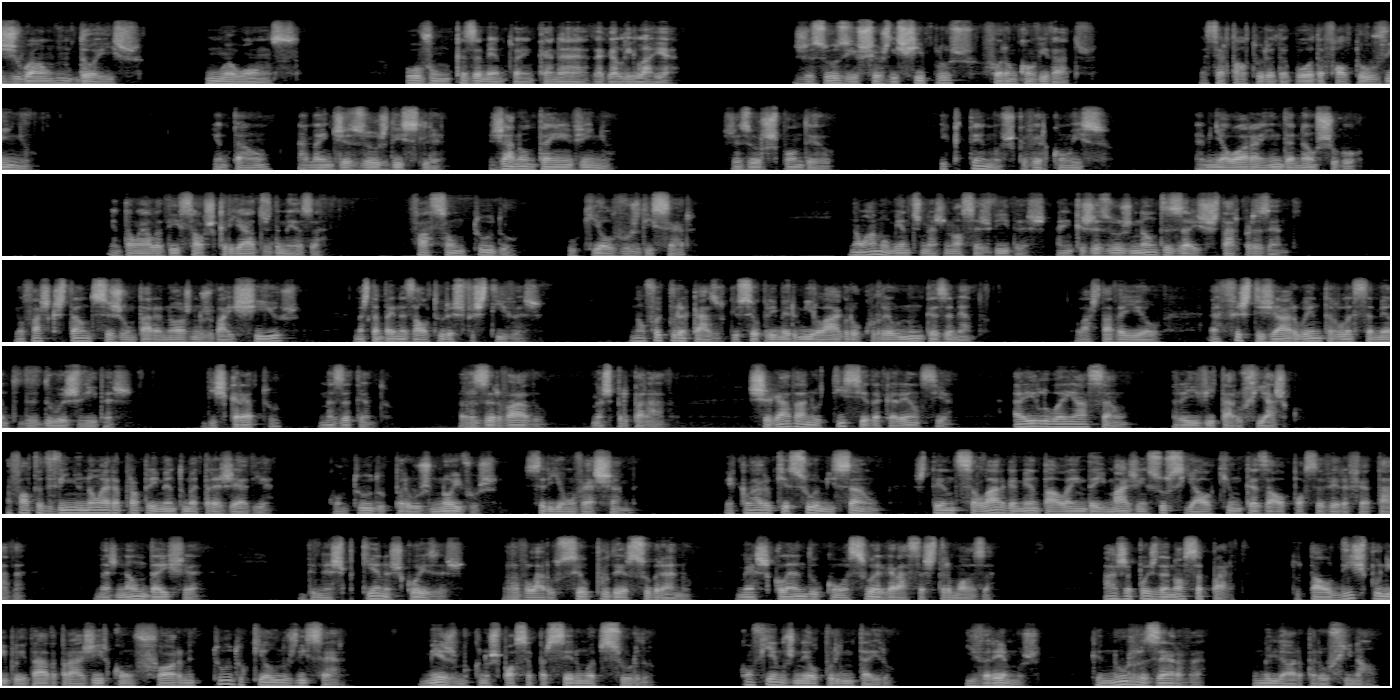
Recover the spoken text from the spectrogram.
João 2, 1 a 11 Houve um casamento em Canaã da Galileia. Jesus e os seus discípulos foram convidados. A certa altura da boda faltou o vinho. Então a mãe de Jesus disse-lhe: Já não têm vinho. Jesus respondeu: E que temos que ver com isso? A minha hora ainda não chegou. Então ela disse aos criados de mesa: Façam tudo o que ele vos disser. Não há momentos nas nossas vidas em que Jesus não deseja estar presente. Ele faz questão de se juntar a nós nos baixios, mas também nas alturas festivas. Não foi por acaso que o seu primeiro milagre ocorreu num casamento. Lá estava ele a festejar o entrelaçamento de duas vidas, discreto mas atento, reservado, mas preparado. Chegada a notícia da carência, ei-lo em ação para evitar o fiasco. A falta de vinho não era propriamente uma tragédia, contudo, para os noivos seria um vexame. É claro que a sua missão estende-se largamente além da imagem social que um casal possa ver afetada, mas não deixa de, nas pequenas coisas, revelar o seu poder soberano, mesclando com a sua graça extremosa. Haja, pois, da nossa parte total disponibilidade para agir conforme tudo o que Ele nos disser, mesmo que nos possa parecer um absurdo. Confiemos nele por inteiro e veremos que nos reserva o melhor para o final.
